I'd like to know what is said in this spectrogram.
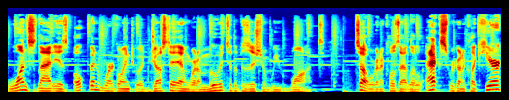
Once that is open, we're going to adjust it and we're going to move it to the position we want. So we're going to close that little X, we're going to click here,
